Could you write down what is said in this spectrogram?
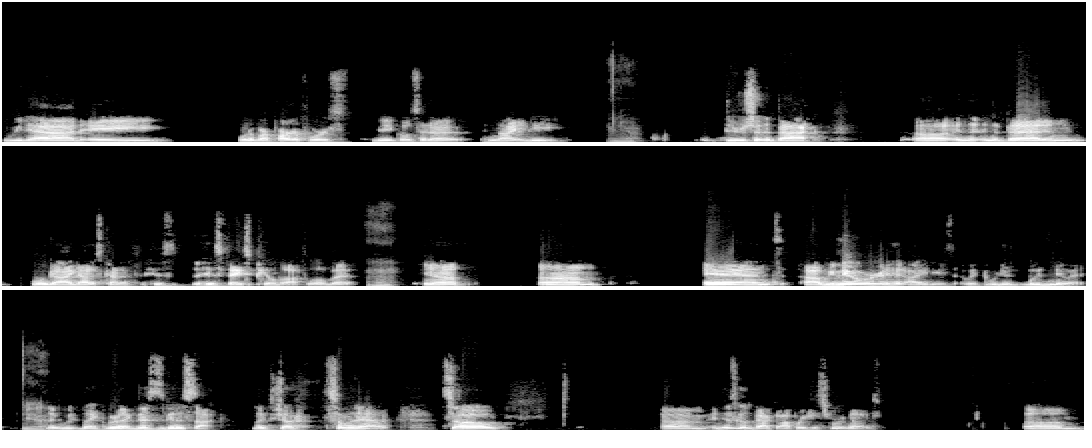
we'd had a one of our partner force vehicles hit a an IED. Yeah. Dude was sitting in the back uh, in the in the bed, and one guy got his kind of his his face peeled off a little bit. Mm. You know, um, and uh, we knew we were gonna hit IEDs. We we, just, we knew it. Yeah. Like, we, like we're like this is gonna suck. Like show something out. So um, and this goes back to Operation Scrutinize, um,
